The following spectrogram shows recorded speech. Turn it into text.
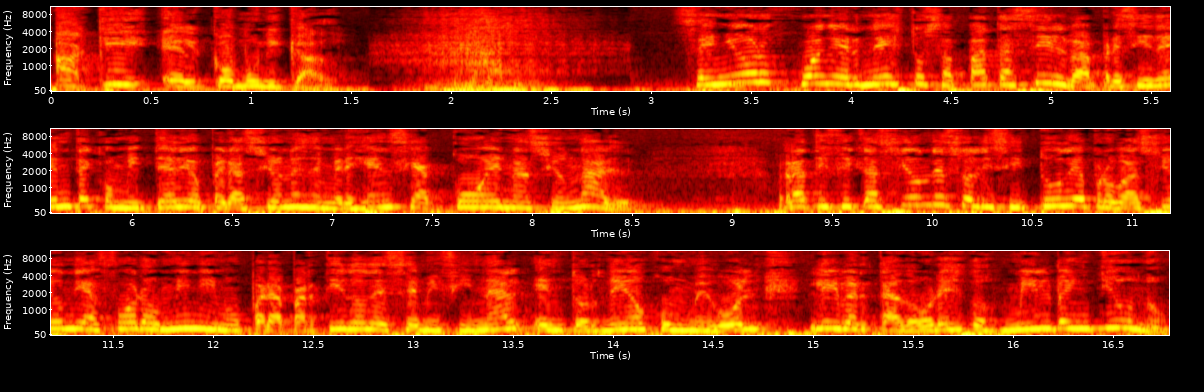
Aquí el comunicado. Señor Juan Ernesto Zapata Silva, presidente Comité de Operaciones de Emergencia COE Nacional. Ratificación de solicitud de aprobación de aforo mínimo para partido de semifinal en torneo Conmebol Libertadores 2021.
